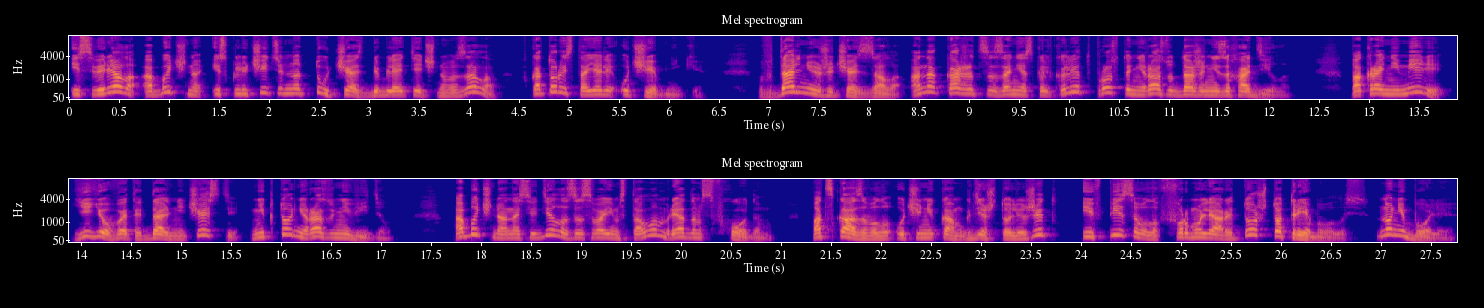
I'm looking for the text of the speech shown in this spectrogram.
и сверяла обычно исключительно ту часть библиотечного зала, в которой стояли учебники. В дальнюю же часть зала она, кажется, за несколько лет просто ни разу даже не заходила. По крайней мере, ее в этой дальней части никто ни разу не видел. Обычно она сидела за своим столом рядом с входом, подсказывала ученикам, где что лежит, и вписывала в формуляры то, что требовалось, но не более.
